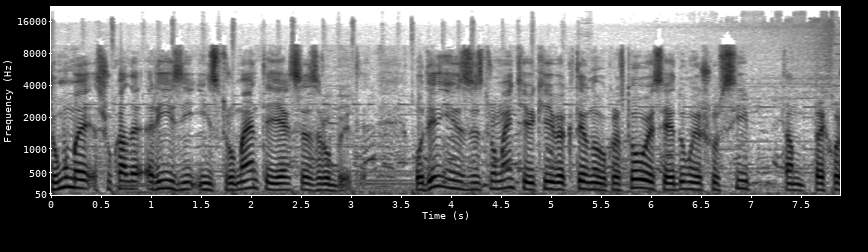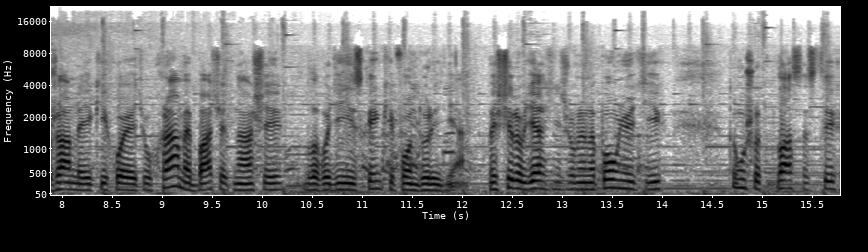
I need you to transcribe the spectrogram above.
Тому ми шукали різні інструменти, як це зробити. Один із інструментів, який активно використовується, я думаю, що всі там прихожани, які ходять у храми, бачать наші благодійні скриньки фонду рідня. Ми щиро вдячні, що вони наповнюють їх, тому що власне з тих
